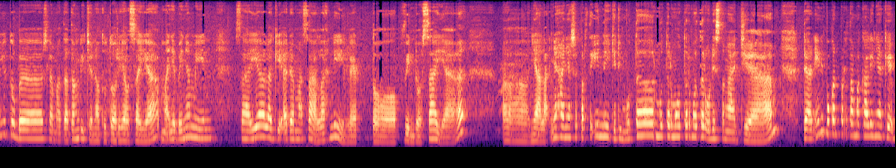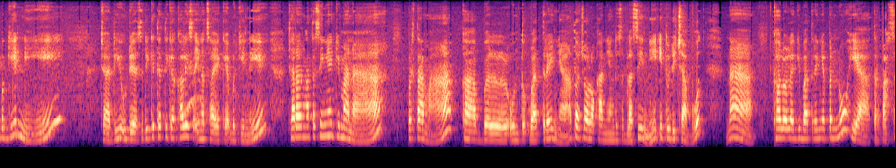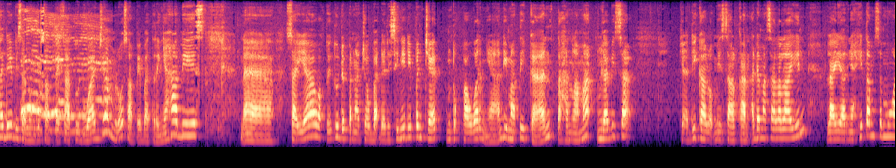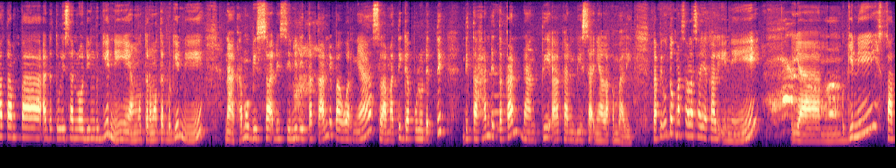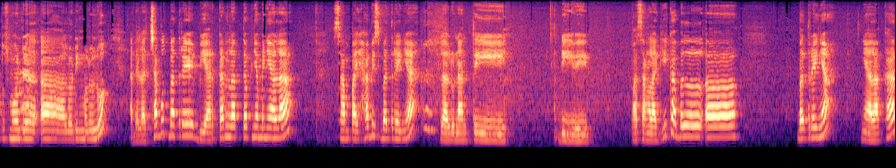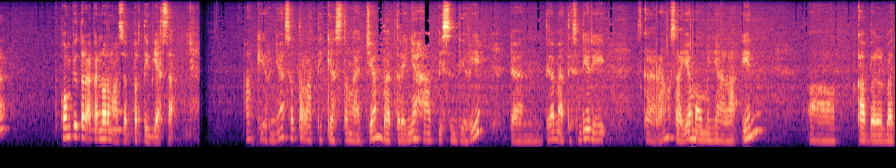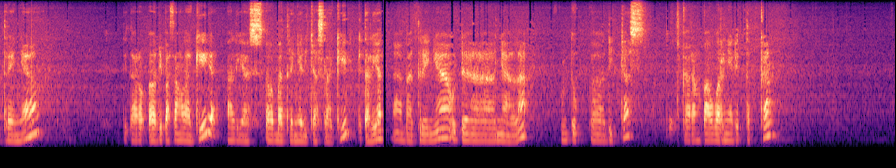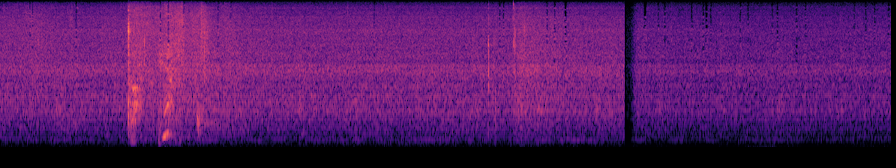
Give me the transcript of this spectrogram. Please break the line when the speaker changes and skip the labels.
youtuber, selamat datang di channel tutorial saya, emaknya Benyamin. Saya lagi ada masalah nih laptop Windows saya. Uh, Nyalanya hanya seperti ini, jadi muter, muter, muter, muter udah setengah jam. Dan ini bukan pertama kalinya kayak begini. Jadi udah sedikitnya tiga kali saya ingat saya kayak begini. Cara ngatasinya gimana? Pertama, kabel untuk baterainya atau colokan yang di sebelah sini itu dicabut. Nah, kalau lagi baterainya penuh ya terpaksa deh bisa nunggu sampai 1-2 jam loh sampai baterainya habis. Nah, saya waktu itu udah pernah coba dari sini dipencet untuk powernya dimatikan, tahan lama nggak bisa. Jadi kalau misalkan ada masalah lain, layarnya hitam semua tanpa ada tulisan loading begini, yang muter-muter begini, nah kamu bisa di sini ditekan di powernya selama 30 detik, ditahan, ditekan, nanti akan bisa nyala kembali. Tapi untuk masalah saya kali ini, yang begini, status mode uh, loading melulu, adalah cabut baterai, biarkan laptopnya menyala, sampai habis baterainya, lalu nanti di pasang lagi kabel uh, baterainya, nyalakan, komputer akan normal seperti biasa. Akhirnya setelah tiga setengah jam baterainya habis sendiri dan dia mati sendiri. Sekarang saya mau menyalain uh, kabel baterainya ditaruh uh, dipasang lagi alias uh, baterainya dicas lagi kita lihat nah baterainya udah nyala untuk uh, dicas sekarang powernya ditekan. Tuh ya.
